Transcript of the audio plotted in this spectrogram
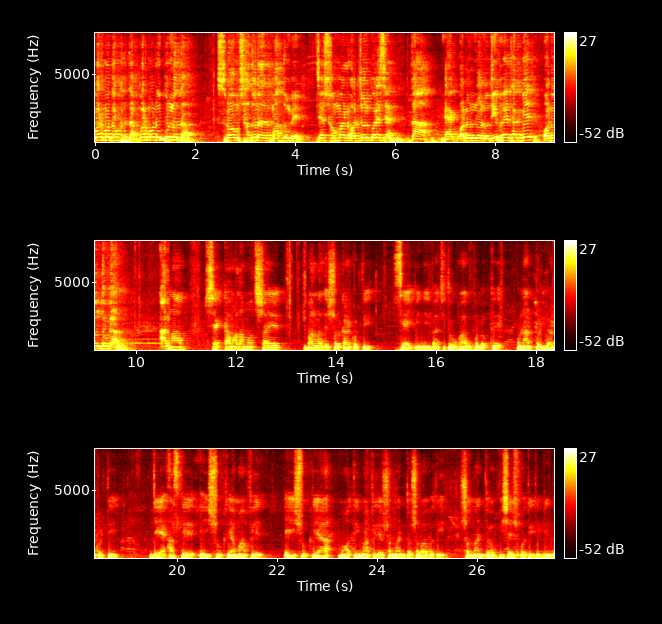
কর্মদক্ষতা, কর্মনৈপুণ্যতা, শ্রম সাধনার মাধ্যমে যে সম্মান অর্জন করেছেন, তা এক অনন্য নজির হয়ে থাকবে অনন্তকাল। শেখ কামাল আহমদ সাহেব বাংলাদেশ সরকার কর্তৃক সিআইপি নির্বাচিত হওয়া উপলক্ষে ওনার পরিবার কর্তৃক যে আজকের এই সুক্রিয়া মাহফিল এই সুক্রিয়া মহতি মাহফিলের সম্মানিত সভাপতি, সম্মানিত বিশেষ অতিথিবৃন্দ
